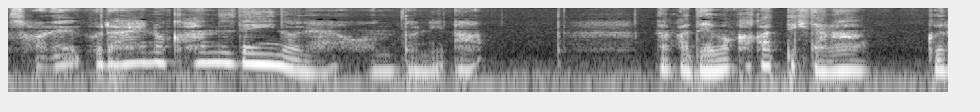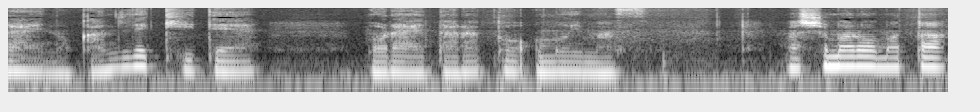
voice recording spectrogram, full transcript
それぐらいの感じでいいので本当に。あなんか電話かかってきたなぐらいの感じで聞いてもらえたらと思います。マシュマロまた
